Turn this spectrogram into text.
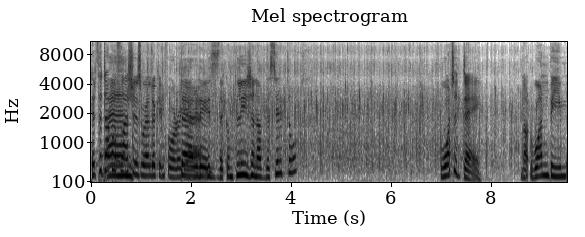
It's the double and flashes we're looking for again. There it is, the completion of the circle. What a day. Not one beam,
